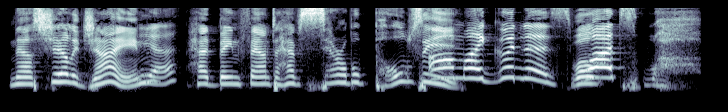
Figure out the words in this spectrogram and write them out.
now, Shirley Jane Yeah. had been found to have cerebral palsy. Oh my goodness! Well- what?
